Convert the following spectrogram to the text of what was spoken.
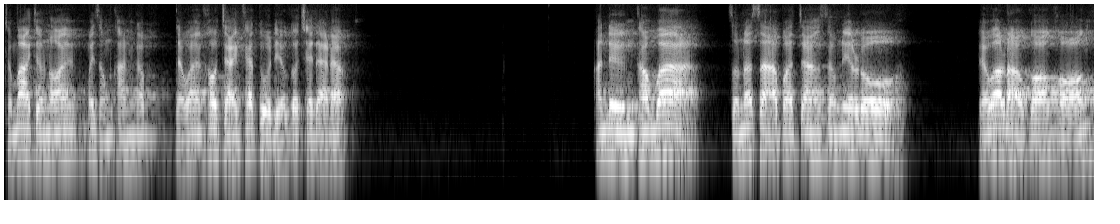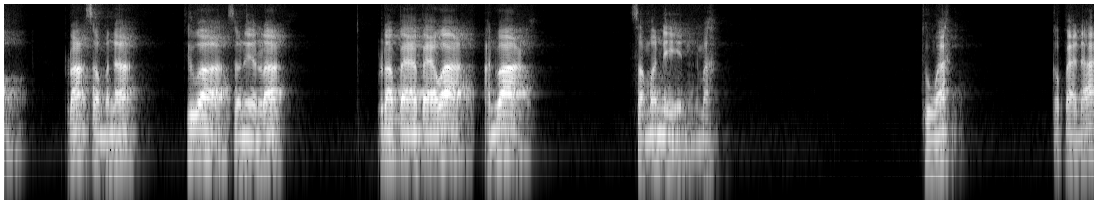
จะมากจะน้อยไม่สำคัญครับ แต่ว่าเข้าใจแค่ตัวเดียวก็ใช้ได้แล้ว อันหนึ่งคำว่าสมนัสสะปาจังสำเนโร แปลว่าเหล่ากอของพระสมณะชื่อว่าสมเนระเวลาแปลแปลว่า อันว่าสมณเณรเห็นไหมถูกไหม ก็แปลได้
